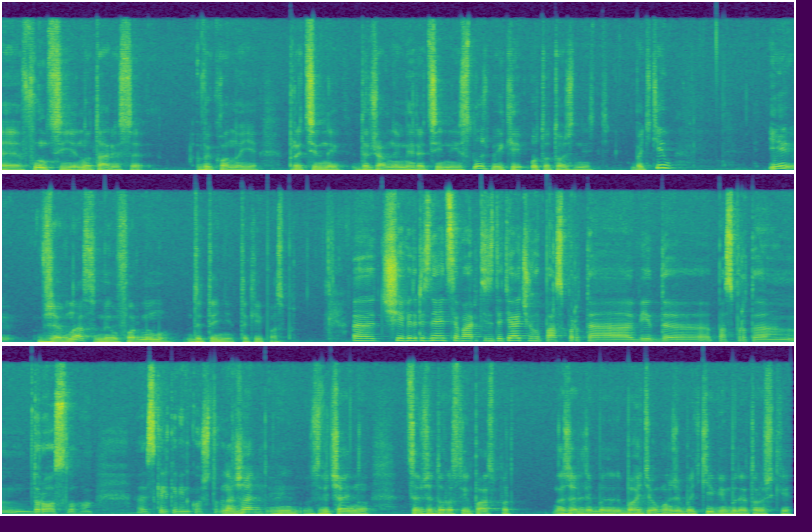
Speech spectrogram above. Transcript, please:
Е, Функції нотаріуса виконує працівник Державної міграційної служби, який ототожність батьків. І вже в нас ми оформимо дитині такий паспорт. Е, Чи відрізняється вартість дитячого паспорта від е, паспорта дорослого? Е, Скільки він коштує? На жаль, він, звичайно, це вже дорослий паспорт. На жаль, для багатьох може батьків він буде трошки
